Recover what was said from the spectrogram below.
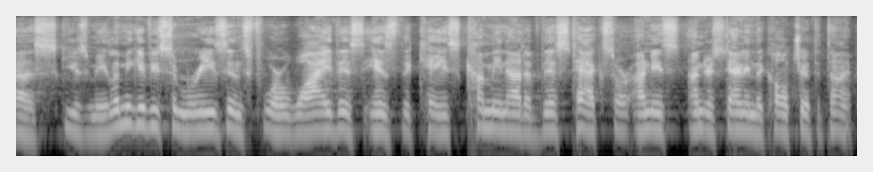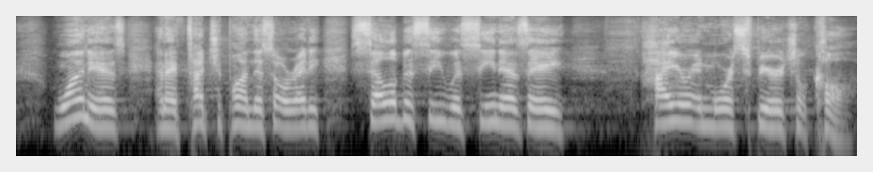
uh, excuse me, let me give you some reasons for why this is the case coming out of this text or un- understanding the culture at the time. One is, and I've touched upon this already, celibacy was seen as a higher and more spiritual call.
